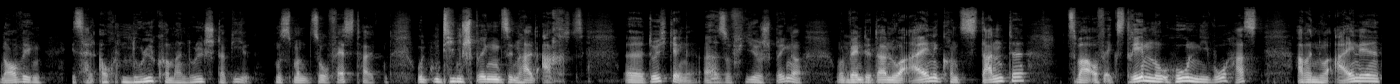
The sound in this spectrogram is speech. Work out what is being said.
Norwegen, ist halt auch 0,0 stabil, muss man so festhalten. Und ein Teamspringen sind halt acht äh, Durchgänge, also vier Springer. Und mhm. wenn du da nur eine Konstante, zwar auf extrem hohem Niveau hast, aber nur eine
